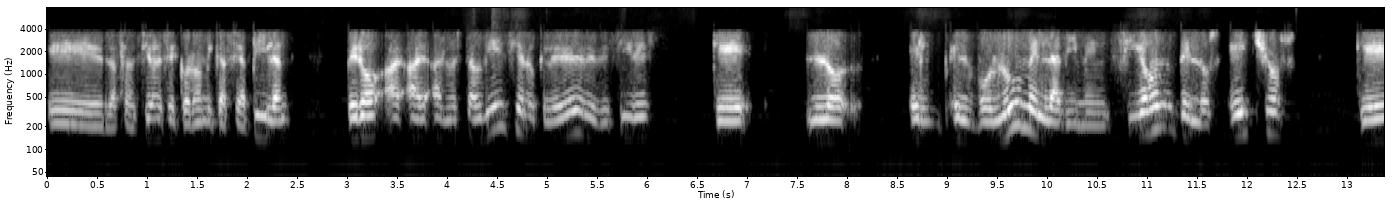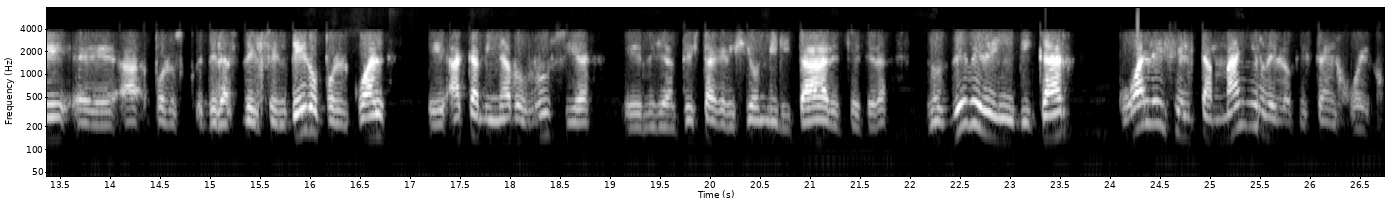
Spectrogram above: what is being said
eh, las sanciones económicas se apilan, pero a, a, nuestra audiencia lo que le debe decir es que lo, el, el volumen, la dimensión de los hechos que eh, por los, de las, del sendero por el cual eh, ha caminado Rusia eh, mediante esta agresión militar, etcétera, nos debe de indicar cuál es el tamaño de lo que está en juego.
